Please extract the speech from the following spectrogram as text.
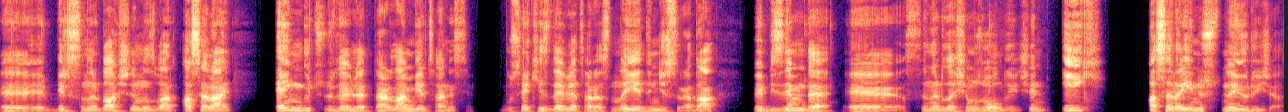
e, bir sınırdaşlığımız var. Aseray en güçlü devletlerden bir tanesi. Bu 8 devlet arasında 7. sırada ve bizim de e, sınırdaşımız olduğu için ilk Aseray'ın üstüne yürüyeceğiz.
